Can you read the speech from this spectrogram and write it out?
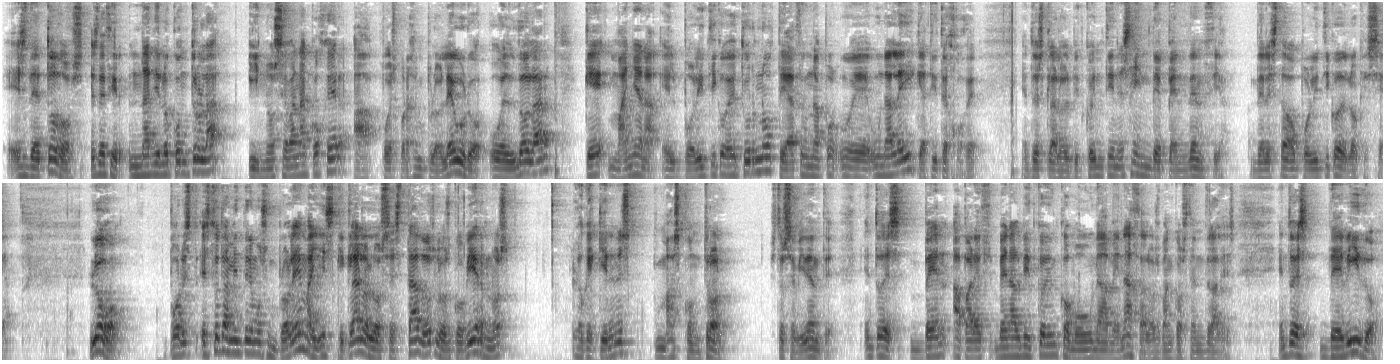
es de todos, es decir, nadie lo controla y no se van a acoger a, pues por ejemplo, el euro o el dólar, que mañana el político de turno te hace una, eh, una ley que a ti te jode. Entonces, claro, el Bitcoin tiene esa independencia del estado político de lo que sea. Luego, por esto también tenemos un problema y es que, claro, los estados, los gobiernos, lo que quieren es más control. Esto es evidente. Entonces, ven, ven al Bitcoin como una amenaza a los bancos centrales. Entonces, debido,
